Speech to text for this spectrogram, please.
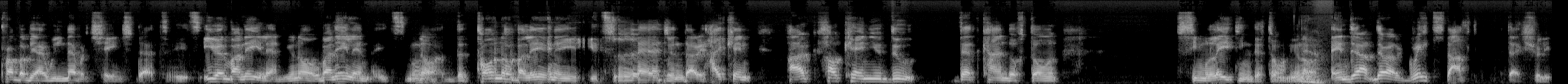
probably I will never change that. It's even Van Halen, you know, Van Halen. It's you know the tone of Van Halen. It's legendary. I can how, how can you do that kind of tone simulating the tone you know Yeah. and there are, there are great stuff actually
